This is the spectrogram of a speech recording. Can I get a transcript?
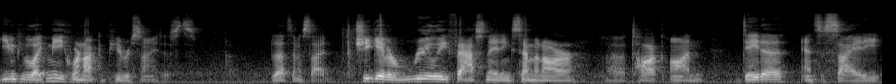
even people like me who are not computer scientists but that's an aside. She gave a really fascinating seminar uh, talk on data and society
